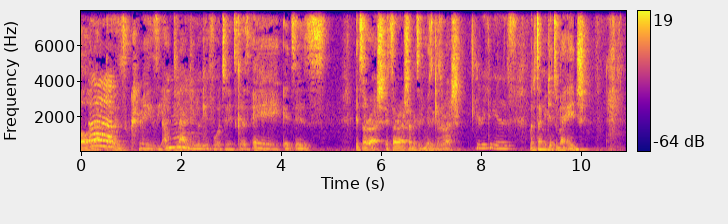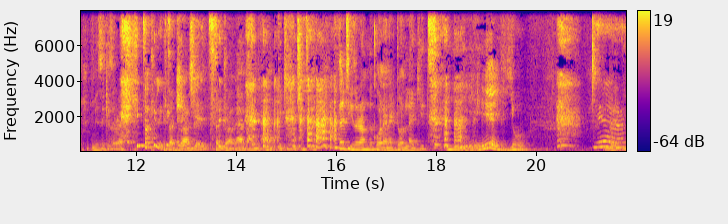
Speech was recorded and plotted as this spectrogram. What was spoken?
Oh, that, that Ah. crazy. I'm glad Mm. you're looking forward to it because, hey, it is, it's a rush. It's a rush. Let me tell you, music is a rush. It really is. By the time you get to my age, music is a rush. You're talking like It's a an drug. ancient. It's a drug. I'm, I'm, I'm freaking ancient. man. 30 is around the corner and I don't like it. Yeah, yo. Yeah. But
